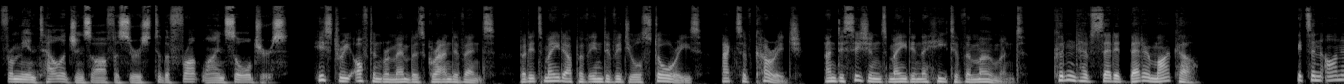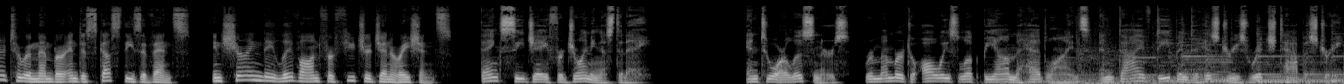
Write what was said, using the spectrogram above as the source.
From the intelligence officers to the frontline soldiers. History often remembers grand events, but it's made up of individual stories, acts of courage, and decisions made in the heat of the moment. Couldn't have said it better, Marco. It's an honor to remember and discuss these events, ensuring they live on for future generations. Thanks, CJ, for joining us today. And to our listeners, remember to always look beyond the headlines and dive deep into history's rich tapestry.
